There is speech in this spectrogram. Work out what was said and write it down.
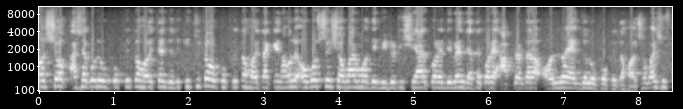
দর্শক, আশা করি উপকৃত হয়েছেন। যদি কিছুটা উপকৃত হয়ে থাকে, তাহলে অবশ্যই সবার মধ্যে ভিডিওটি শেয়ার করে দিবেন, যাতে করে আপনার দ্বারা অন্য একজন উপকৃত হয়। সবাই সুস্থ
